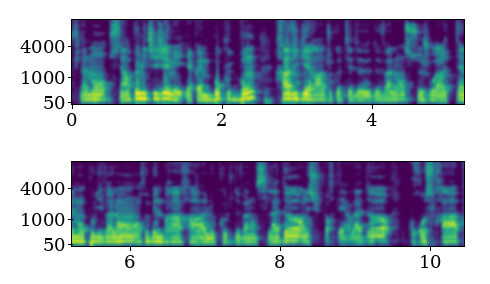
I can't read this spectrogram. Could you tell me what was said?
Finalement, c'est un peu mitigé, mais il y a quand même beaucoup de bons. Ravi Guerra du côté de, de Valence, ce joueur est tellement polyvalent. Ruben Braha, le coach de Valence, l'adore, les supporters l'adorent. Grosse frappe,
